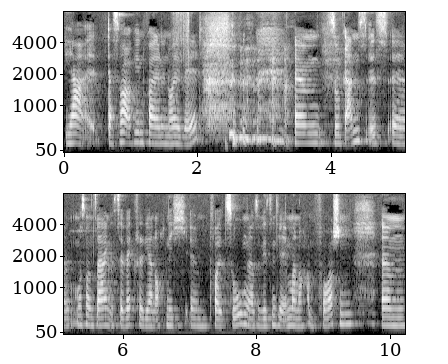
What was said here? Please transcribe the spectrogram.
Ja, das war auf jeden Fall eine neue Welt. ähm, so ganz ist, äh, muss man sagen, ist der Wechsel ja noch nicht ähm, vollzogen. Also wir sind ja immer noch am Forschen. Ähm,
